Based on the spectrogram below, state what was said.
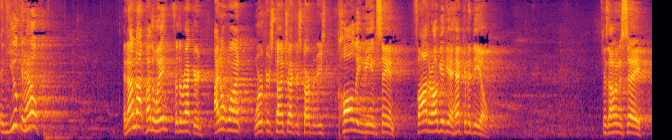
And you can help. And I'm not, by the way, for the record, I don't want workers, contractors, carpenters calling me and saying, Father, I'll give you a heck of a deal. Because I'm going to say,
